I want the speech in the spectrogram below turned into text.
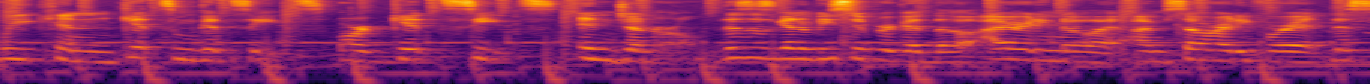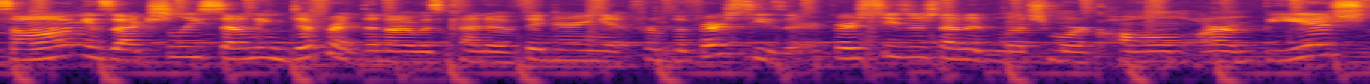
we can get some good seats or get seats in general. This is gonna be super good though. I already know it. I'm so ready for it. This song is actually sounding different than I was kind of figuring it from the first teaser. First teaser sounded much more calm R&B-ish.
